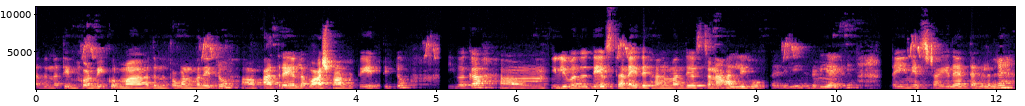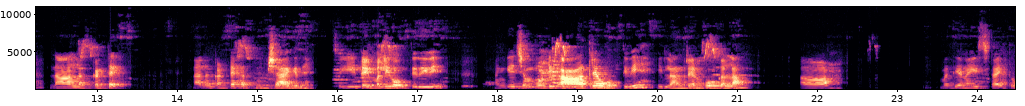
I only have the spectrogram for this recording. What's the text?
ಅದನ್ನು ತಿನ್ಕೊಂಡ್ವಿ ಕುರ್ಮಾ ಅದನ್ನು ತೊಗೊಂಡು ಬಂದಿದ್ರು. ಪಾತ್ರೆ ಎಲ್ಲ ವಾಶ್ ಮಾಡಿಬಿಟ್ಟು ಎತ್ತಿಟ್ಟು, ಇವಾಗ ಇಲ್ಲಿ ಒಂದು ದೇವಸ್ಥಾನ ಇದೆ, ಹನುಮಾನ್ ದೇವಸ್ಥಾನ. ಅಲ್ಲಿ ಹೋಗ್ತಾ ಇದ್ದೀವಿ ರೆಡಿಯಾಗಿ ಟೈಮ್ ಎಷ್ಟಾಗಿದೆ ಅಂತ ಹೇಳಿದ್ರೆ, ನಾಲ್ಕು ಗಂಟೆ ನಾಲ್ಕು ಗಂಟೆ ಹತ್ತು ನಿಮಿಷ ಆಗಿದೆ. ಸೊ ಈ ಟೈಮಲ್ಲಿ ಹೋಗ್ತಿದ್ದೀವಿ ಹಾಗೆ ಜಂಬೋಟಿಗೆ ಆದರೆ ಹೋಗ್ತೀವಿ ಇಲ್ಲ ಅಂದ್ರೇನು ಹೋಗಲ್ಲ. ಆ, ಮಧ್ಯಾಹ್ನ ಇಷ್ಟ ಆಯಿತು.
